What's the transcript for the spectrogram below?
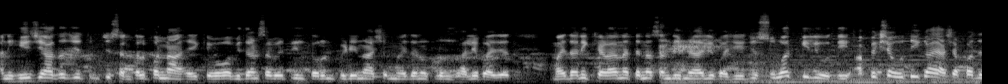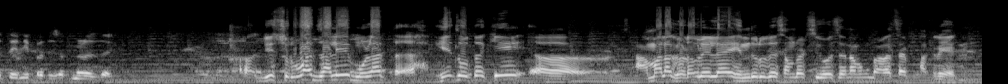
आणि ही जी आता जी तुमची संकल्पना आहे की बाबा विधानसभेतील तरुण पिढीनं असे मैदान उपलब्ध झाले पाहिजेत. मैदानी खेळांना त्यांना संधी मिळाली पाहिजे. जी सुरुवात केली होती अपेक्षा होती काय? अशा पद्धतीने प्रतिसाद मिळत जाईल. जी सुरुवात झाली मुळात हेच होतं की आम्हाला घडवलेलं आहे हिंदू हृदय सम्राट शिवसेना मग बाळासाहेब ठाकरे यांनी.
